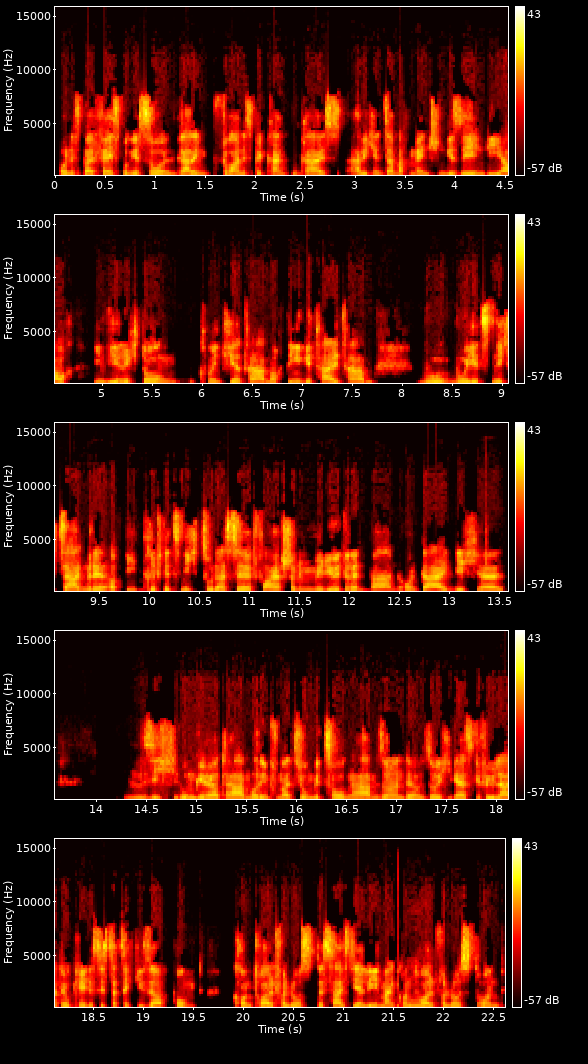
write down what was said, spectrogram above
Und es bei Facebook ist so, gerade im Freundesbekanntenkreis habe ich jetzt einfach Menschen gesehen, die auch in die Richtung kommentiert haben, auch Dinge geteilt haben wo, wo ich jetzt nicht sagen würde, ob die trifft jetzt nicht zu, dass sie vorher schon im Milieu drin waren und da eigentlich äh, sich umgehört haben oder Informationen bezogen haben, sondern der, so ich erst Gefühl hatte, okay, das ist tatsächlich dieser Punkt Kontrollverlust. Das heißt, die erleben einen mhm. Kontrollverlust mhm. und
